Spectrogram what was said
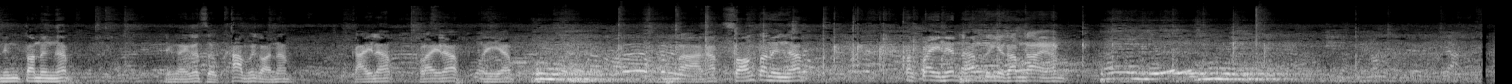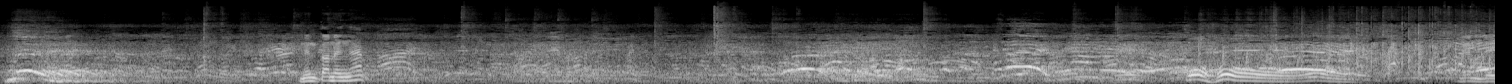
หนึ่งต่อหนึ่งครับ ยังไงก็เสิร์ฟข้ามไว้ก่อนนะไกลแล้วไกลแล้วนี่ครับลำบากครับสองต่อหนึ่งครับต้องใกล้เน็ตนะครับ ถึงจะทำได้ครับ หนึ่งต่อหนึ่งครับโอ้โหเล่นดี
